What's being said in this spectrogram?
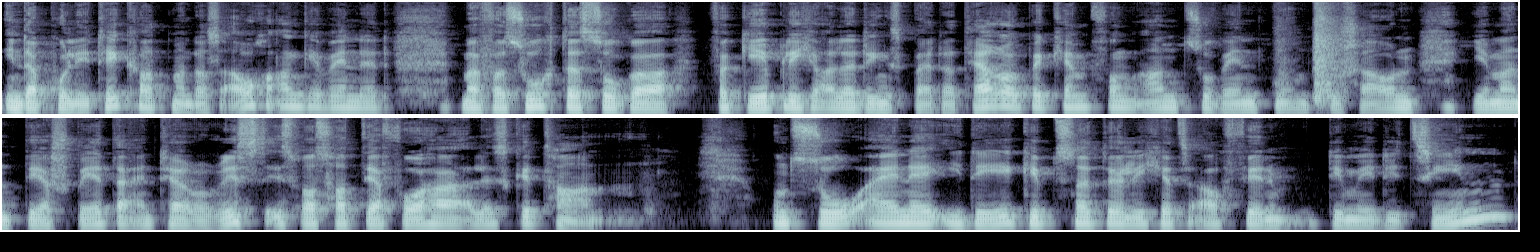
In der Politik hat man das auch angewendet. Man versucht das sogar vergeblich allerdings bei der Terrorbekämpfung anzuwenden, um zu schauen, jemand, der später ein Terrorist ist, was hat der vorher alles getan? Und so eine Idee gibt's natürlich jetzt auch für die Medizin.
